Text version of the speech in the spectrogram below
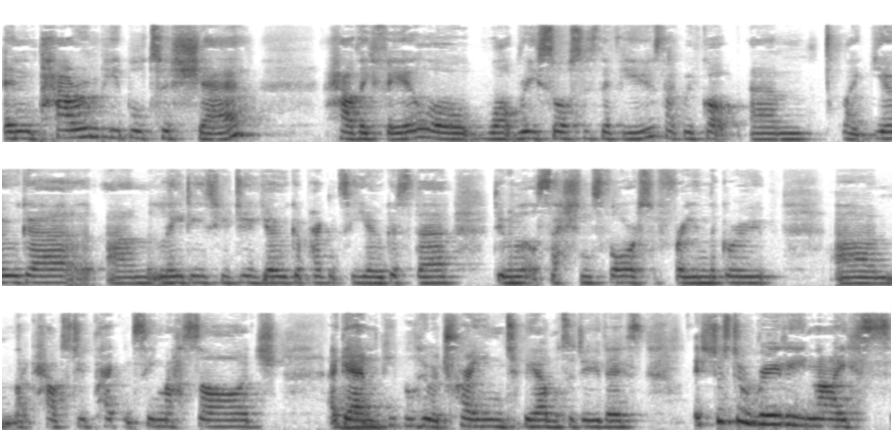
empowering people to share how they feel or what resources they've used. Like we've got um, like yoga um, ladies who do yoga, pregnancy yogas. They're doing little sessions for us for free in the group. Um, like how to do pregnancy massage. Again, mm. people who are trained to be able to do this. It's just a really nice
